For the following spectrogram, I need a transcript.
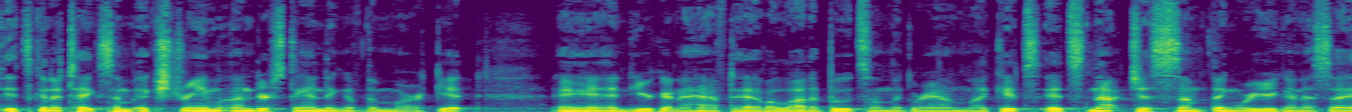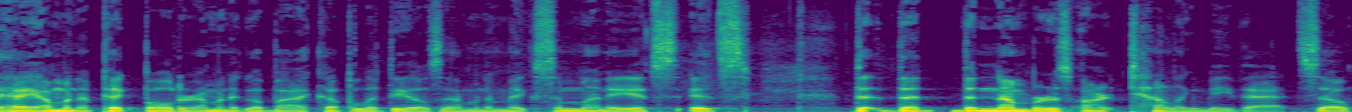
it's going to take some extreme understanding of the market and you're going to have to have a lot of boots on the ground. Like it's it's not just something where you're going to say hey i'm going to pick boulder. I'm going to go buy a couple of deals and i'm going to make some money. It's it's the the, the numbers aren't telling me that. So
